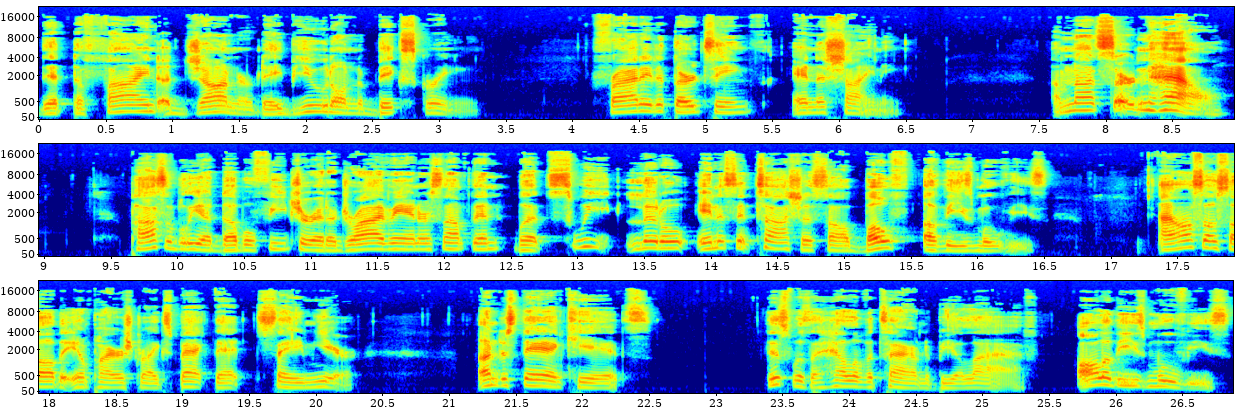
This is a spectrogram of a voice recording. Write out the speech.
that defined a genre debuted on the big screen Friday the 13th and The Shining. I'm not certain how. Possibly a double feature at a drive in or something, but sweet little innocent Tasha saw both of these movies. I also saw The Empire Strikes Back that same year. Understand, kids, this was a hell of a time to be alive. All of these movies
